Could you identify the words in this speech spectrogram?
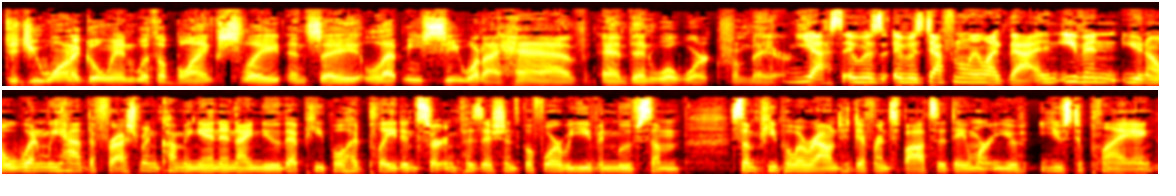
did you want to go in with a blank slate and say, "Let me see me what I have, and then we'll work from there. Yes, it was it was definitely like that. And even, you know, when we had the freshmen coming in and I knew that people had played in certain positions before we even moved some some people around to different spots that they weren't u- used to playing.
